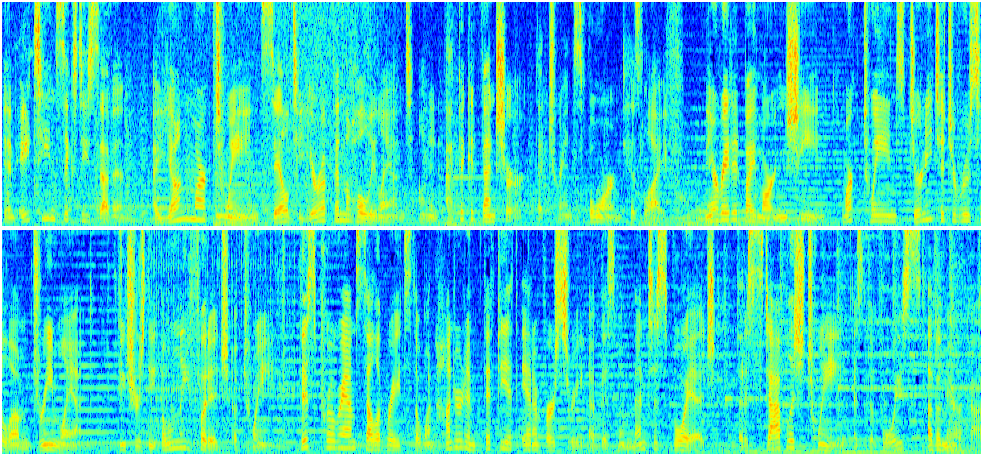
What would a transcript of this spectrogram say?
In 1867, a young Mark Twain sailed to Europe and the Holy Land on an epic adventure that transformed his life. Narrated by Martin Sheen, Mark Twain's Journey to Jerusalem Dreamland features the only footage of Twain. This program celebrates the 150th anniversary of this momentous voyage that established Twain as the voice of America.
